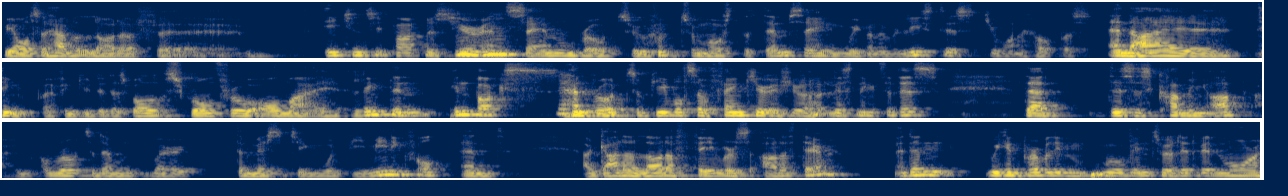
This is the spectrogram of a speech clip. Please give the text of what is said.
We also have a lot of uh, agency partners here, Mhm. and Sam wrote to to most of them saying we're going to release this. Do you want to help us? And I think I think you did as well. Scroll through all my LinkedIn inbox Yeah. and wrote to people. So thank you if you're listening to this. That this is coming up. I wrote to them where the messaging would be meaningful, and I got a lot of favors out of there. And then we can probably move into a little bit more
